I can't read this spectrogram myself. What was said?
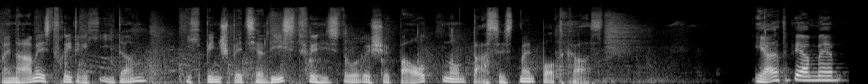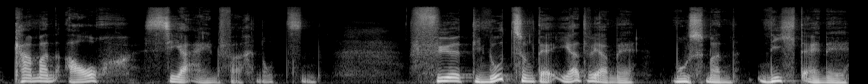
Mein Name ist Friedrich Idam. Ich bin Spezialist für historische Bauten und das ist mein Podcast. Erdwärme kann man auch sehr einfach nutzen. Für die Nutzung der Erdwärme muss man nicht eine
